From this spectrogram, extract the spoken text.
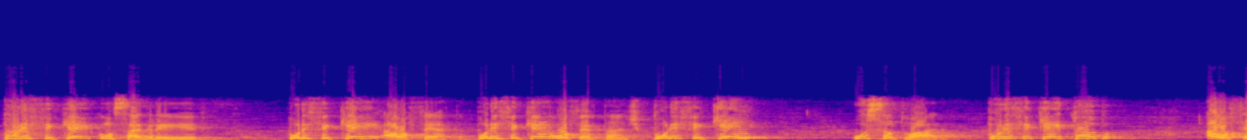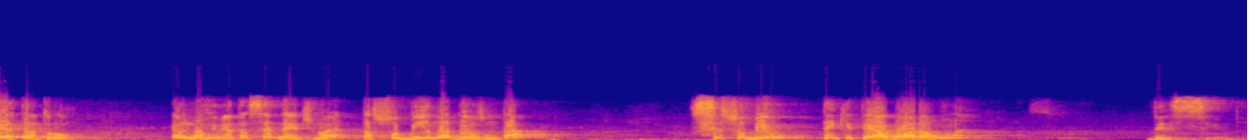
purifiquei e consagrei ele, purifiquei a oferta, purifiquei o ofertante, purifiquei o santuário, purifiquei tudo, a oferta entrou. É um movimento ascendente, não é? Está subindo a Deus, não está? Se subiu, tem que ter agora uma descida.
